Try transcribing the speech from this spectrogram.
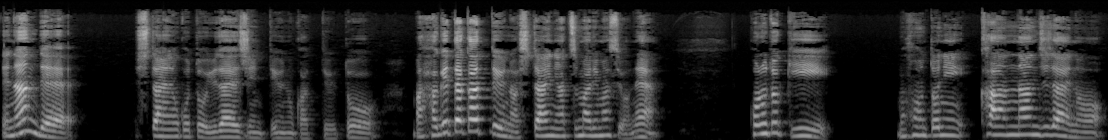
で、なんで死体のことをユダヤ人っていうのかっていうと、まあ、ハゲタカっていうのは死体に集まりますよね。この時、もう本当に観南時代の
